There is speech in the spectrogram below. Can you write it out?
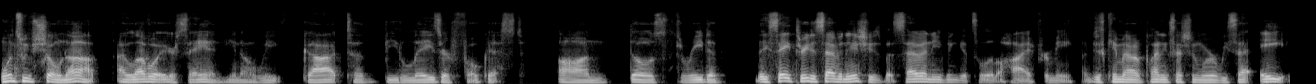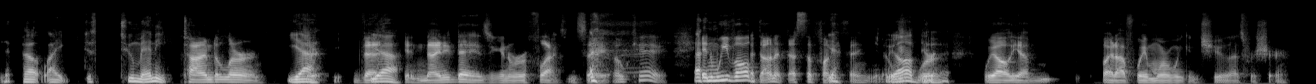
Once we've shown up i love what you're saying you know we got to be laser focused on those three to they say three to seven issues, but seven even gets a little high for me. I just came out of a planning session where we set eight and it felt like just too many. Time to learn. Yeah. That Yeah. in 90 days, you're going to reflect and say, okay. and we've all done it. That's the funny Yeah. thing. You know, We all do it. We all, yeah, bite off way more than we can chew. That's for sure.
